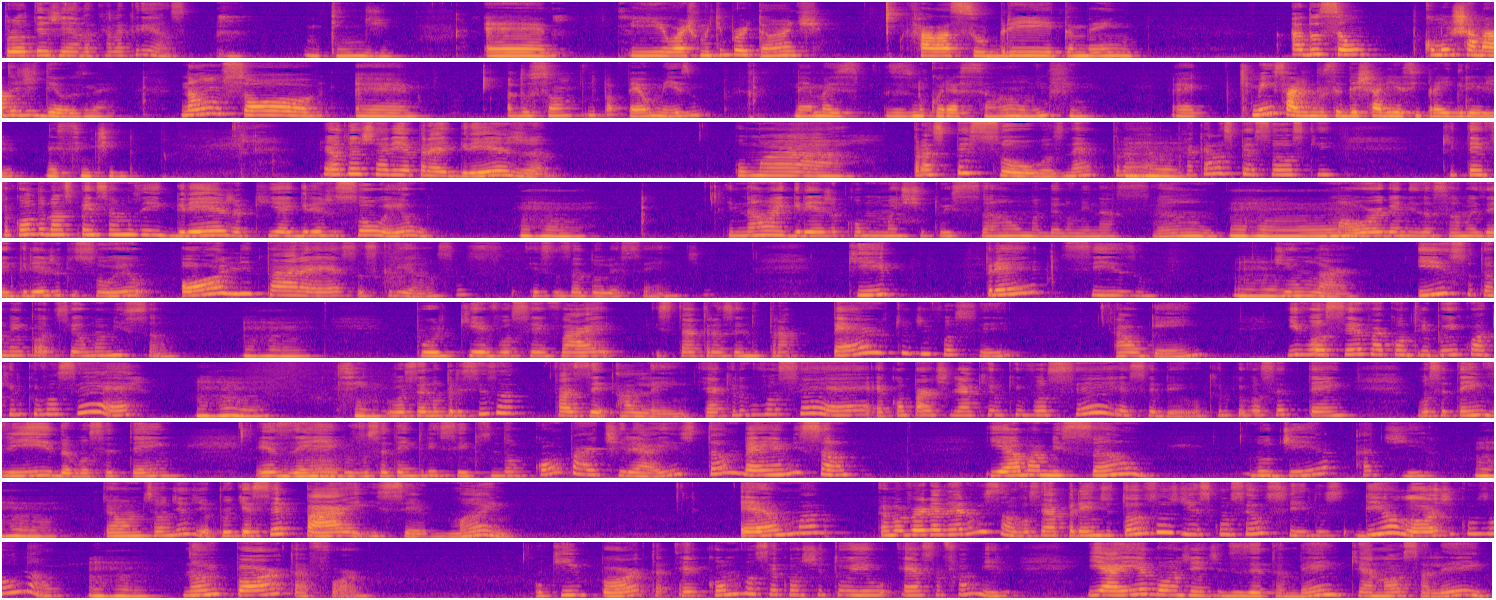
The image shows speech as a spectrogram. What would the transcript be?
protegendo aquela criança. Entendi. É, e eu acho muito importante falar sobre também adoção como um chamado de Deus, né? Não só é, adoção no papel mesmo, né? Mas às vezes no coração, enfim. É, que mensagem você deixaria assim para a igreja nesse sentido? Eu deixaria para a igreja uma para as pessoas, né? Para Uhum. aquelas pessoas que que tem quando nós pensamos em igreja, que a igreja sou eu Uhum. e não a igreja como uma instituição, uma denominação, Uhum. uma organização, mas a igreja que sou eu, olhe para essas crianças, esses adolescentes que precisam Uhum. de um lar. Isso também pode ser uma missão, Uhum. porque você vai estar trazendo para perto de você alguém e você vai contribuir com aquilo que você é. Uhum. Sim. Você não precisa fazer além, é aquilo que você é, é compartilhar aquilo que você recebeu, aquilo que você tem. Você tem vida, você tem exemplos, uhum. você tem princípios. Então, compartilhar isso também é missão. E é uma missão no dia a dia. Uhum. É uma missão dia a dia. Porque ser pai e ser mãe é uma, é uma verdadeira missão. Você aprende todos os dias com seus filhos, biológicos ou não. Uhum. Não importa a forma. O que importa é como você constituiu essa família. E aí é bom a gente dizer também que a nossa lei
